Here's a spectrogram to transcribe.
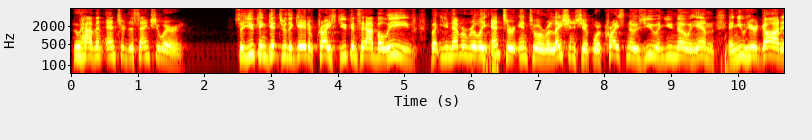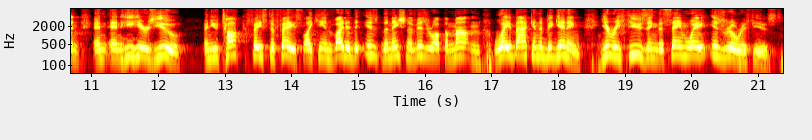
who haven't entered the sanctuary. So you can get through the gate of Christ. You can say, I believe, but you never really enter into a relationship where Christ knows you and you know him and you hear God and, and, and he hears you. And you talk face to face like he invited the, the nation of Israel up the mountain way back in the beginning. You're refusing the same way Israel refused.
